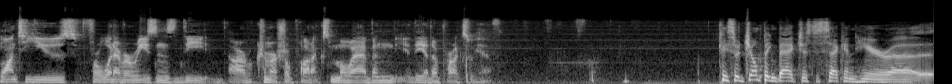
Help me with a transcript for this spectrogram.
want to use for whatever reasons the our commercial products, Moab, and the, the other products we have. Okay, so jumping back just a second here. Uh,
